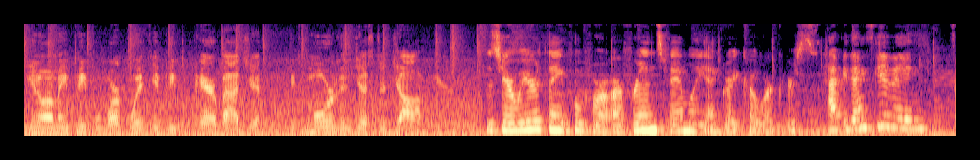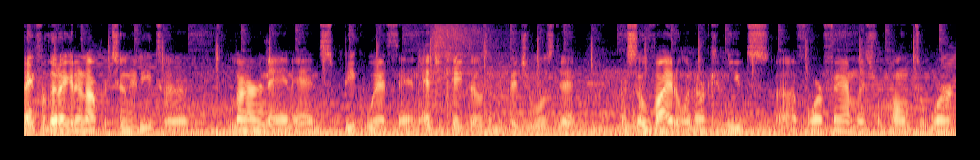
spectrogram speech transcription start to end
you know what I mean? People work with you, people care about you. It's more than just a job here. This year we are thankful for our friends, family, and great coworkers. Happy Thanksgiving! Thankful that I get an opportunity to learn and, and speak with and educate those individuals that are so vital in our commutes uh, for our families from home to work,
